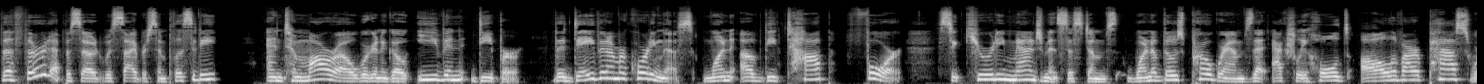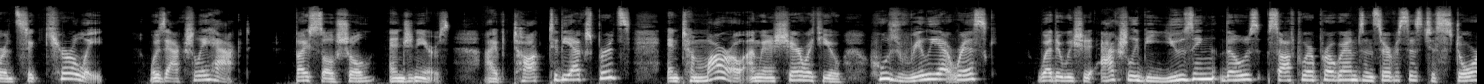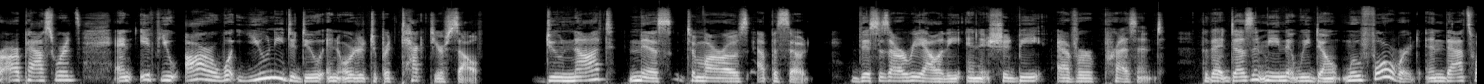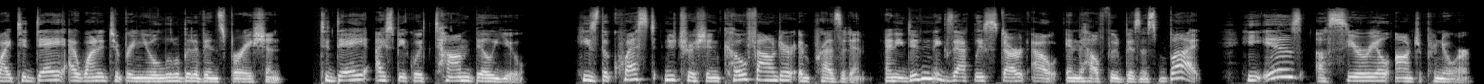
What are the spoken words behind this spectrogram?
The third episode was cyber simplicity. And tomorrow we're going to go even deeper. The day that I'm recording this, one of the top four security management systems, one of those programs that actually holds all of our passwords securely was actually hacked by social engineers. I've talked to the experts and tomorrow I'm going to share with you who's really at risk whether we should actually be using those software programs and services to store our passwords, and if you are, what you need to do in order to protect yourself. Do not miss tomorrow's episode. This is our reality and it should be ever present. But that doesn't mean that we don't move forward. And that's why today I wanted to bring you a little bit of inspiration. Today I speak with Tom Bilyeu. He's the Quest Nutrition co-founder and president, and he didn't exactly start out in the health food business, but he is a serial entrepreneur.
